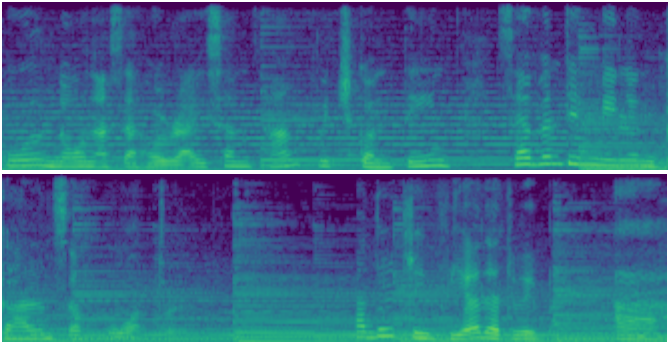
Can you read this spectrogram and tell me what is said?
pool known as a horizon tank which contained 17 million gallons of water. Other trivia that we uh,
